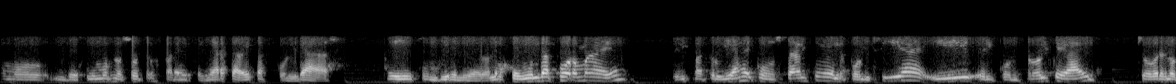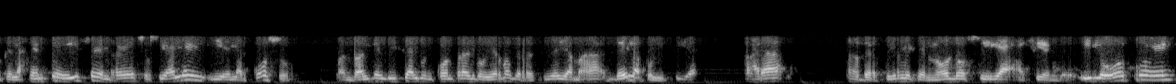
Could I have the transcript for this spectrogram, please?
como decimos nosotros, para enseñar cabezas colgadas e infundir miedo. La segunda forma es el patrullaje constante de la policía y el control que hay sobre lo que la gente dice en redes sociales y el acoso cuando alguien dice algo en contra del gobierno que recibe llamada de la policía para advertirle que no lo siga haciendo. Y lo otro es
